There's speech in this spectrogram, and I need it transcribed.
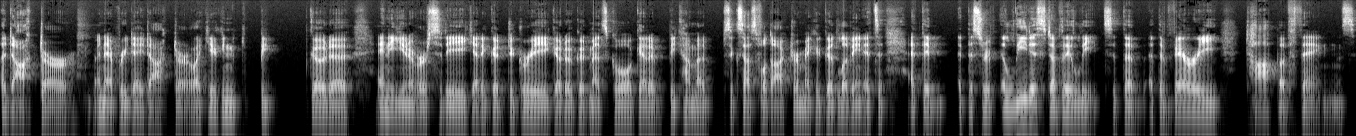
a doctor, an everyday doctor. Like you can be, go to any university, get a good degree, go to a good med school, get a become a successful doctor, make a good living. It's at the at the sort of elitist of the elites, at the at the very top of things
